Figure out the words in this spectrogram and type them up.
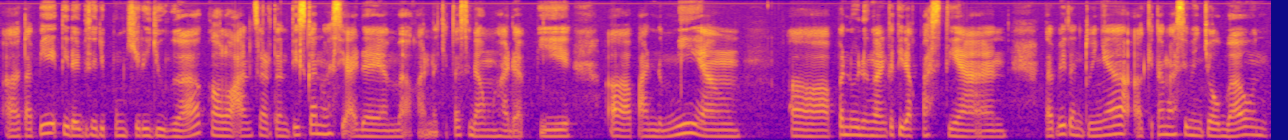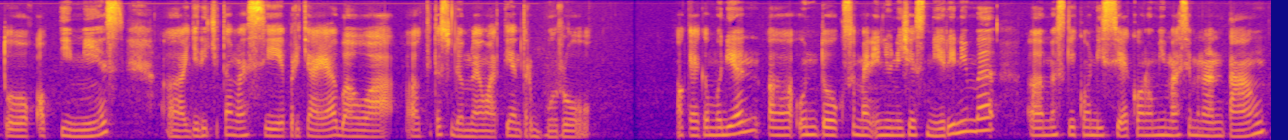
Uh, tapi tidak bisa dipungkiri juga kalau uncertainties kan masih ada ya Mbak karena kita sedang menghadapi uh, pandemi yang uh, penuh dengan ketidakpastian. Tapi tentunya uh, kita masih mencoba untuk optimis. Uh, jadi kita masih percaya bahwa uh, kita sudah melewati yang terburuk. Oke, kemudian uh, untuk semen Indonesia sendiri nih Mbak, uh, meski kondisi ekonomi masih menantang,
